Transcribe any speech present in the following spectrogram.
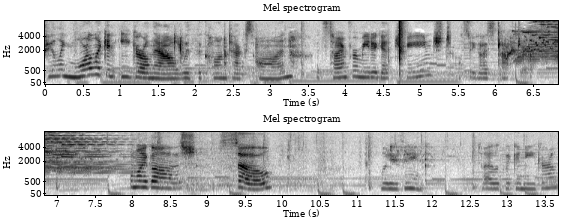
Feeling more like an e-girl now with the contacts on. It's time for me to get changed. I'll see you guys after. Oh my gosh. So, what do you think? Do I look like an e-girl?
